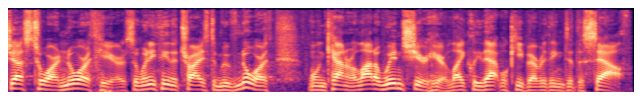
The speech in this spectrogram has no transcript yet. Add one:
just to our north here. So anything that tries to move north will encounter a lot of wind shear here. Likely that will keep everything to the south.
